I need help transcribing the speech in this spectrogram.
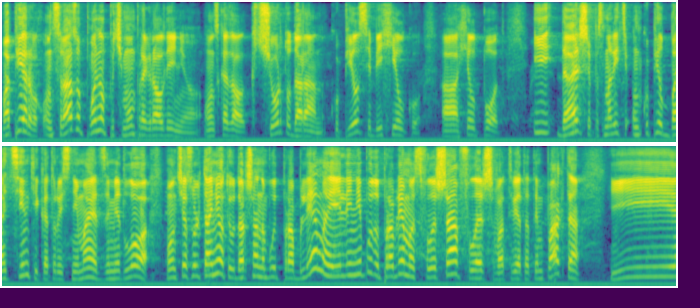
Во-первых, он сразу понял, почему он проиграл линию. Он сказал, к черту Даран, купил себе хилку, э, хилпот. И дальше, посмотрите, он купил ботинки, которые снимает за медло. Он сейчас ультанет, и у Даршана будет проблема, или не будут проблемы с флеша, флеш в ответ от импакта. И,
